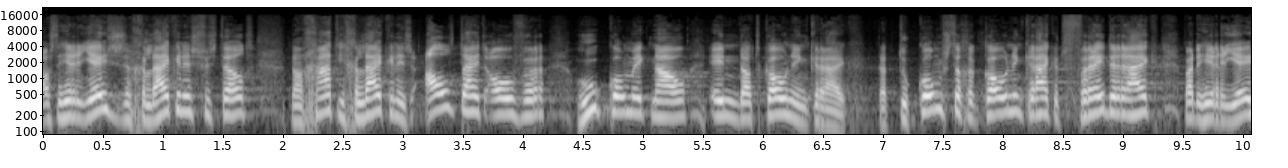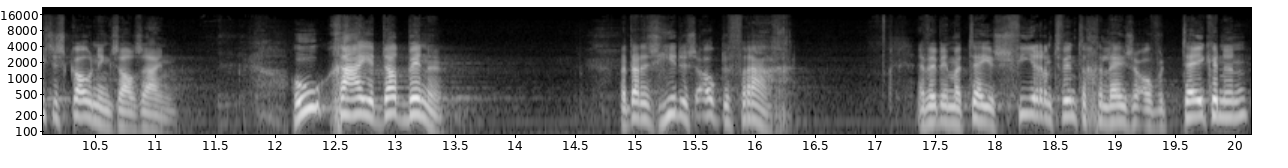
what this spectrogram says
Als de Heer Jezus een gelijkenis vertelt, dan gaat die gelijkenis altijd over hoe kom ik nou in dat koninkrijk. Dat toekomstige koninkrijk, het vrederijk, waar de Heer Jezus koning zal zijn. Hoe ga je dat binnen? Dat is hier dus ook de vraag. En we hebben in Matthäus 24 gelezen over tekenen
